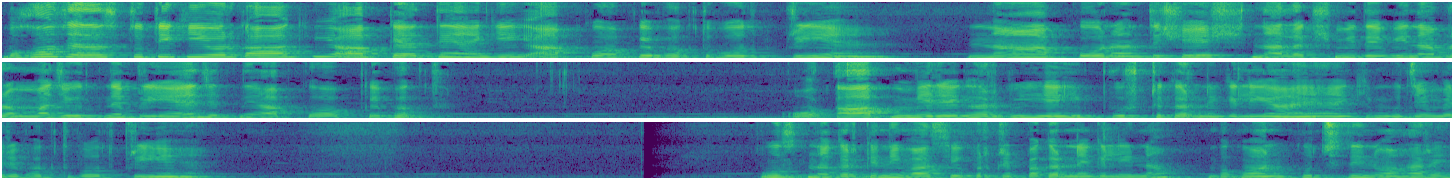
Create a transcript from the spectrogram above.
बहुत ज़्यादा स्तुति की और कहा कि आप कहते हैं कि आपको आपके भक्त बहुत प्रिय हैं। ना आपको अनंत शेष ना लक्ष्मी देवी, ना ब्रह्मा जी उतने प्रिय हैं जितने आपको आपके भक्त। और आप मेरे घर भी यही पुष्ट करने के लिए आए हैं कि मुझे मेरे भक्त बहुत प्रिय हैं। उस नगर के निवासियों पर कृपा करने के लिए ना भगवान कुछ दिन वहाँ रहे।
